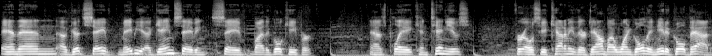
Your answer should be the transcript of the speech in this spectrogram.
And then a good save, maybe a game saving save by the goalkeeper as play continues for OC Academy. They're down by one goal. They need a goal bad.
